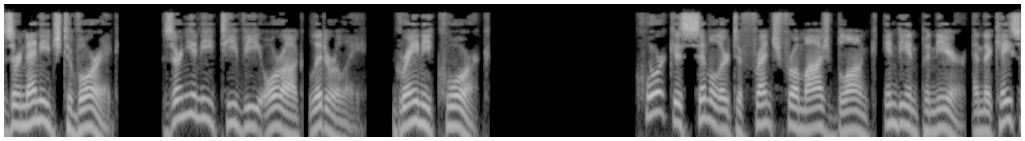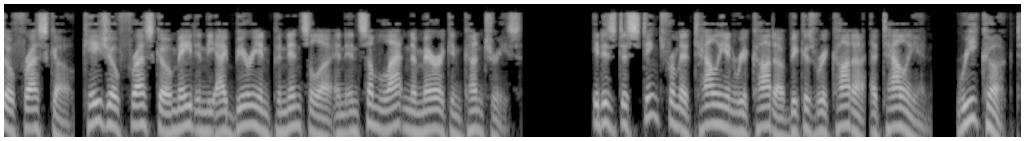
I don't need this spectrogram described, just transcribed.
zernenij tvorog, zernyany tvorog, literally, grainy quark. Quark is similar to French fromage blanc, Indian paneer, and the queso fresco, queso fresco made in the Iberian Peninsula and in some Latin American countries. It is distinct from Italian ricotta because ricotta Italian, recooked,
